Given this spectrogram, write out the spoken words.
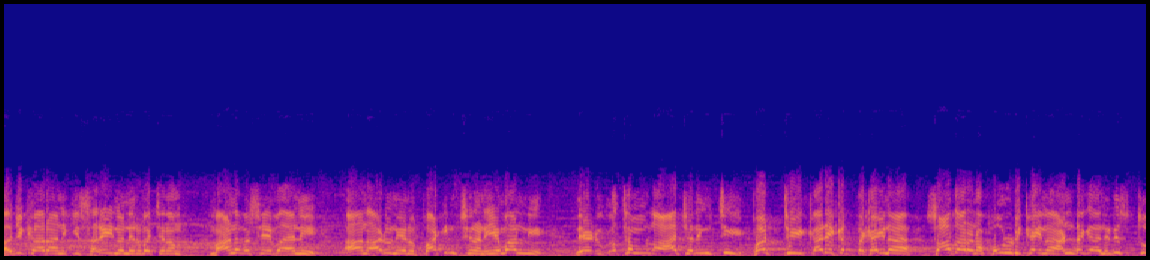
అధికారానికి సరైన నిర్వచనం మానవ సేవ అని ఆనాడు నేను పాటించిన నియమాన్ని నేడు గతంలో ఆచరించి పార్టీ కార్యకర్తకైనా సాధారణ పౌరుడికైనా అండగా నిలుస్తూ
